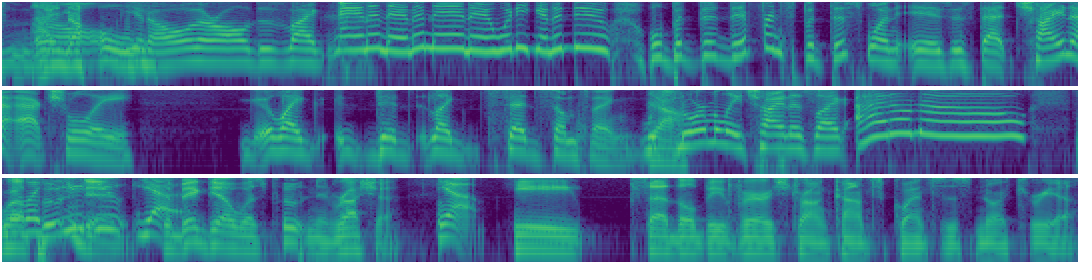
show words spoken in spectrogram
I know. you know, they're all just like, na na na na na na. What are you gonna do? Well, but the difference but this one is, is that China actually like did like said something, which Yeah. normally China's like, I don't know. Well, like, Putin you did. do, yeah, The big deal was Putin in Russia. yeah. He said there'll be very strong consequences. North Korea,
